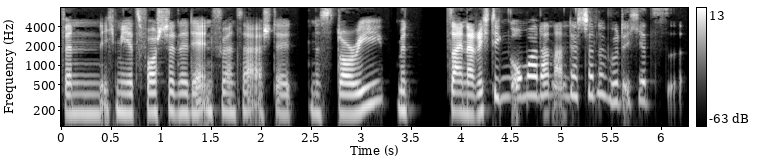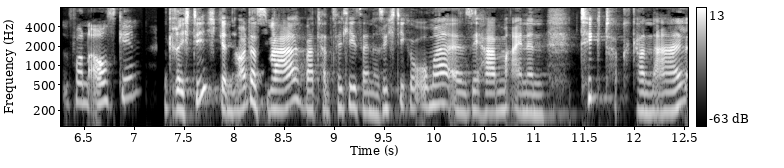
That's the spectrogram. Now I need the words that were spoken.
wenn ich mir jetzt vorstelle, der Influencer erstellt eine Story mit seiner richtigen Oma dann an der Stelle, würde ich jetzt von ausgehen? Richtig, genau, das war, war tatsächlich seine richtige Oma. Äh, sie haben einen TikTok-Kanal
